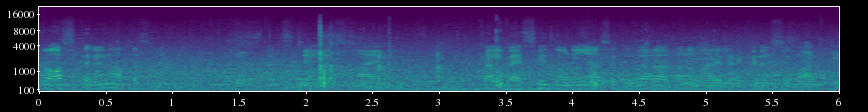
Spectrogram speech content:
क्रॉस करें ना आपस में एक्सचेंज स्माइल कल वैसे ही धोनी यहाँ से गुजर रहा था तो हमारे लड़के ने उससे बात की।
